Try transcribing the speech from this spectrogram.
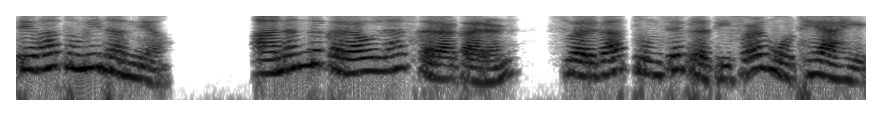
तेव्हा तुम्ही धन्य. आनंद करा उल्हास करा कारण स्वर्गात तुमचे प्रतिफळ मोठे आहे.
